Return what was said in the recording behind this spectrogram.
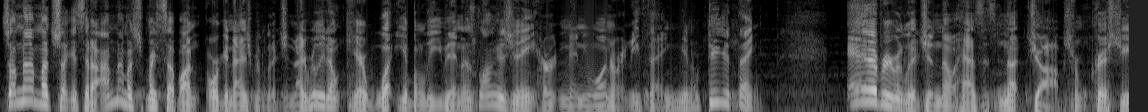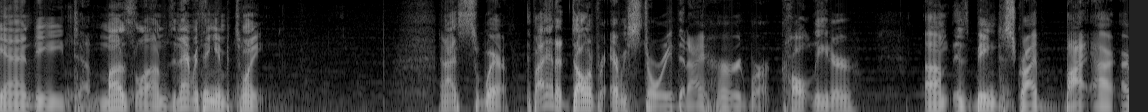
So I'm not much, like I said, I'm not much myself on organized religion. I really don't care what you believe in as long as you ain't hurting anyone or anything. You know, do your thing. Every religion, though, has its nut jobs from Christianity to Muslims and everything in between. And I swear, if I had a dollar for every story that I heard where a cult leader um, is being described by, uh, uh,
